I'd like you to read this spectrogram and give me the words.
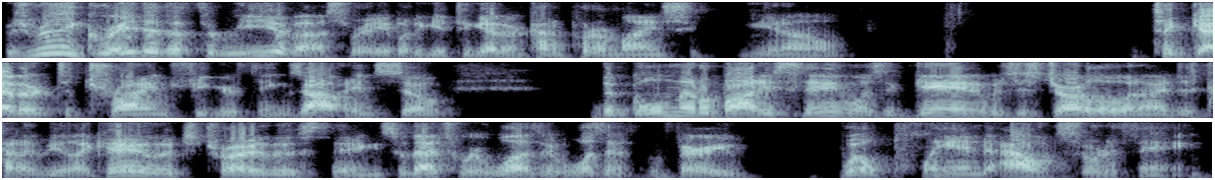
was really great that the three of us were able to get together and kind of put our minds, you know, together to try and figure things out. And so the gold medal bodies thing was again, it was just Jarlo and I just kind of be like, hey, let's try this thing. So that's where it was. It wasn't a very well planned out sort of thing.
